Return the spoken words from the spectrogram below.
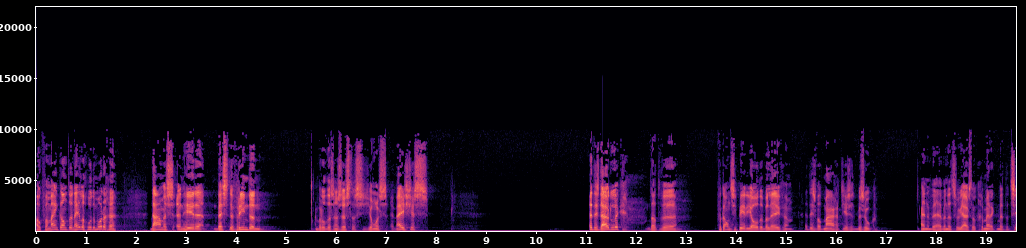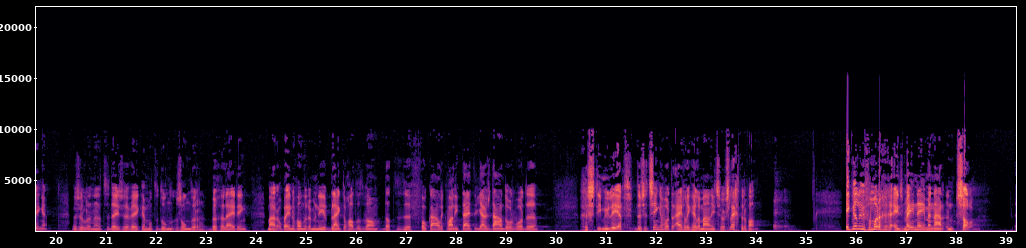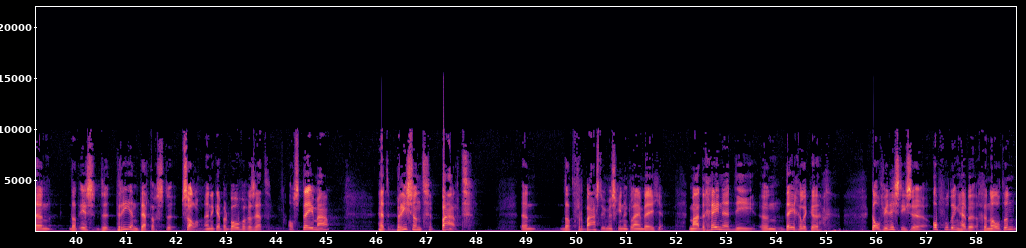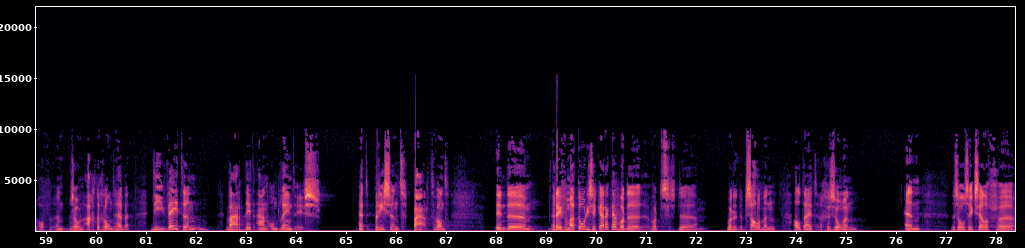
Ook van mijn kant een hele goede morgen. Dames en heren, beste vrienden, broeders en zusters, jongens en meisjes. Het is duidelijk dat we vakantieperiode beleven. Het is wat magertjes het bezoek. En we hebben het zojuist ook gemerkt met het zingen. We zullen het deze weken moeten doen zonder begeleiding. Maar op een of andere manier blijkt toch altijd wel dat de vocale kwaliteiten juist daardoor worden gestimuleerd. Dus het zingen wordt er eigenlijk helemaal niet zo slechter van. Ik wil u vanmorgen eens meenemen naar een psalm. En dat is de 33ste psalm. En ik heb erboven gezet als thema het briesend paard. En dat verbaast u misschien een klein beetje. Maar degene die een degelijke Calvinistische opvoeding hebben genoten, of zo'n achtergrond hebben, die weten waar dit aan ontleend is. Het briesend paard. Want in de reformatorische kerken worden, wordt de, worden de psalmen altijd gezongen. En zoals ik zelf uh,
